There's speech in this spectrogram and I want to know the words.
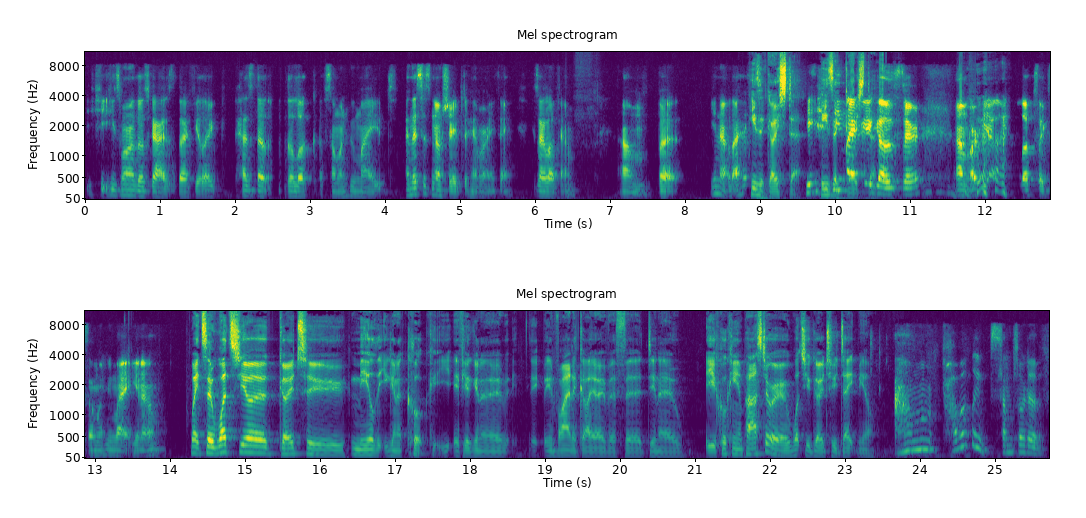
he, he's one of those guys that I feel like has the the look of someone who might, and this is no shade to him or anything, because I love him, um, but you know, I, He's a ghoster. he, He's a he might be a ghoster. ghoster, um, or yeah, looks like someone who might, you know. Wait, so what's your go-to meal that you're going to cook if you're going to invite a guy over for dinner? Are you cooking in pasta, or what's your go-to date meal? Um, probably some sort of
